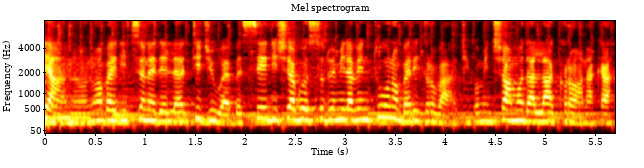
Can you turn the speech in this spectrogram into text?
di Ariano, nuova edizione del TG Web, 16 agosto 2021, ben ritrovati. Cominciamo dalla cronaca.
